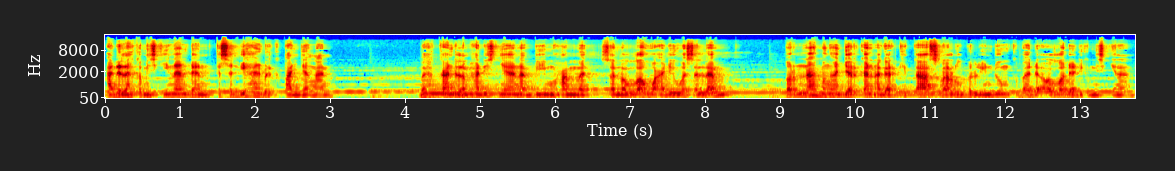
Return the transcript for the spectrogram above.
adalah kemiskinan dan kesedihan berkepanjangan. Bahkan dalam hadisnya Nabi Muhammad SAW pernah mengajarkan agar kita selalu berlindung kepada Allah dari kemiskinan.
